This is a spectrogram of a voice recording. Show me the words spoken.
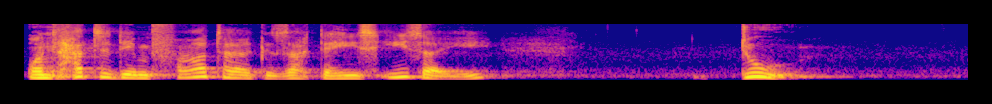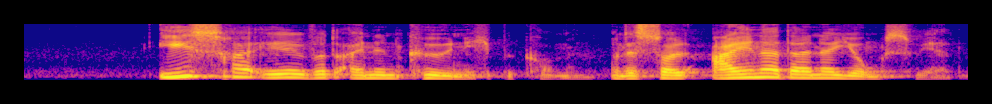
und hatte dem Vater gesagt, der hieß Isai, du, Israel wird einen König bekommen und es soll einer deiner Jungs werden.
